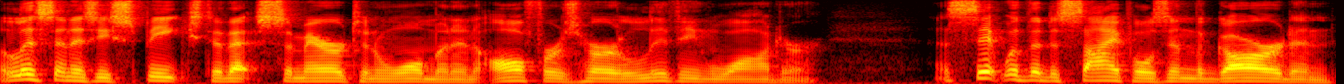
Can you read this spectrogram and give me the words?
Listen as he speaks to that Samaritan woman and offers her living water. Sit with the disciples in the garden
